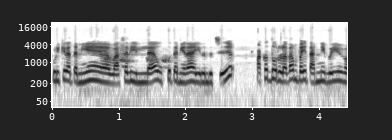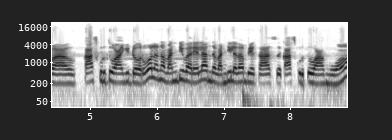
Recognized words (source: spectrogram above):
குடிக்கிற தண்ணியே வசதி இல்லை. உப்பு தண்ணி தான் இருந்துச்சு. பக்கத்து ஊரில் தான் போய் தண்ணி போய் வா காசு கொடுத்து வாங்கிட்டு வருவோம். இல்லைன்னா வண்டி வரையில அந்த வண்டியில் தான் போய் காசு காசு கொடுத்து வாங்குவோம்.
